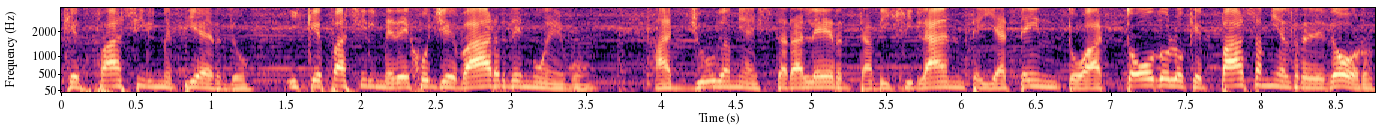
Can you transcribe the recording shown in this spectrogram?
qué fácil me pierdo y qué fácil me dejo llevar de nuevo. Ayúdame a estar alerta, vigilante y atento a todo lo que pasa a mi alrededor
